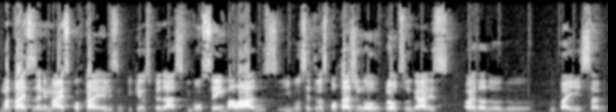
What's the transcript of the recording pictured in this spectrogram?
matar esses animais, cortar eles em pequenos pedaços que vão ser embalados e vão ser transportados de novo para outros lugares ao redor do, do, do país, sabe?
